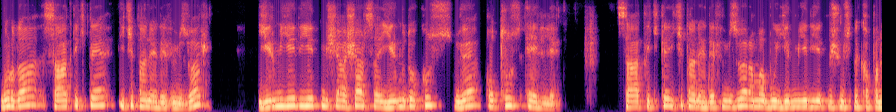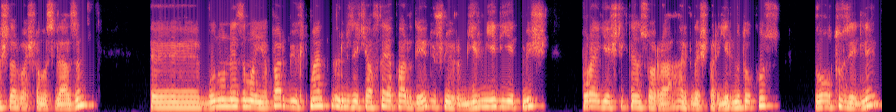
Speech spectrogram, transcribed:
burada saatlikte iki tane hedefimiz var. 27-70'i aşarsa 29 ve 30-50. Saatlikte iki tane hedefimiz var ama bu 27-70'in üstünde kapanışlar başlaması lazım. Ee, bunu ne zaman yapar? Büyük ihtimal önümüzdeki hafta yapar diye düşünüyorum. 27-70 burayı geçtikten sonra arkadaşlar 29 ve 30-50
